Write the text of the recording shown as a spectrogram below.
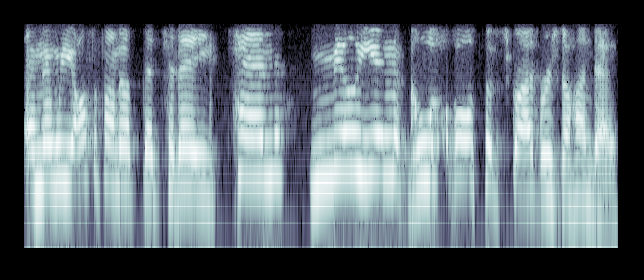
And then we also found out that today 10 million global subscribers to Hyundai.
